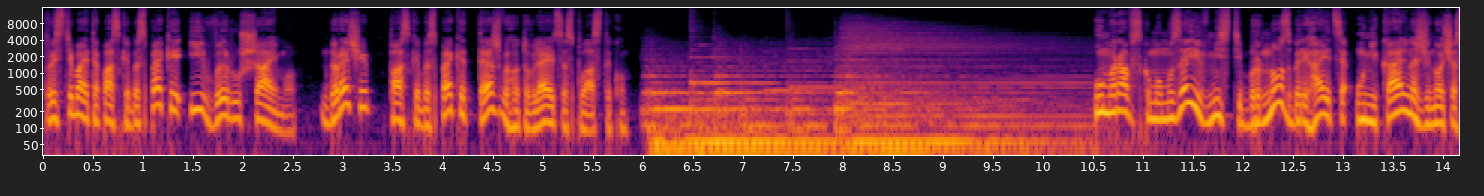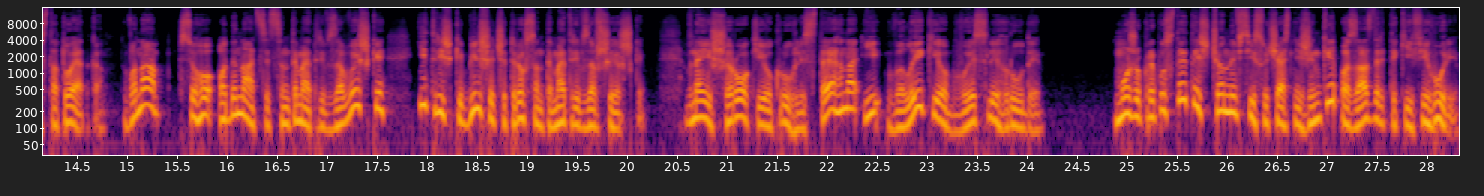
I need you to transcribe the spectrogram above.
Пристібайте паски безпеки і вирушаймо. До речі, паски безпеки теж виготовляються з пластику. У Моравському музеї в місті Брно зберігається унікальна жіноча статуетка. Вона всього 11 см заввишки і трішки більше 4 см завширшки. В неї широкі округлі стегна і великі обвислі груди. Можу припустити, що не всі сучасні жінки позаздрять такій фігурі.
